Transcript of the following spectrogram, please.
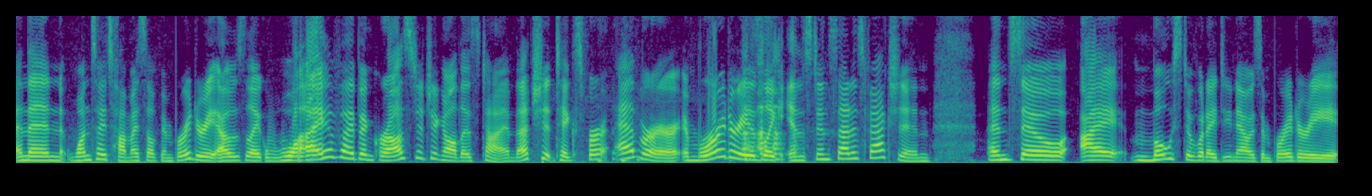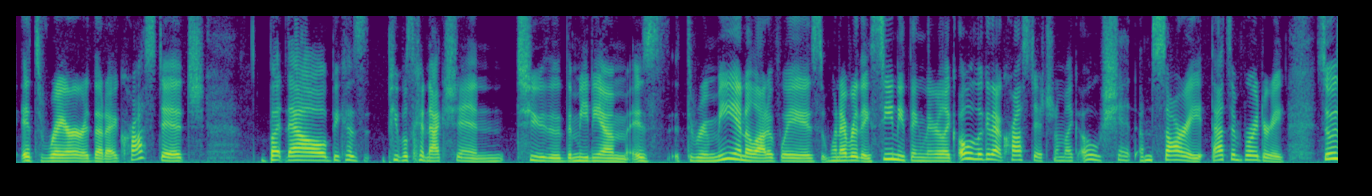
And then once I taught myself embroidery, I was like, why have I been cross stitching all this time? That shit takes forever. embroidery is like instant satisfaction. And so I most of what I do now is embroidery. It's rare that I cross stitch but now because people's connection to the medium is through me in a lot of ways whenever they see anything they're like oh look at that cross stitch. And i'm like oh shit i'm sorry that's embroidery. So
